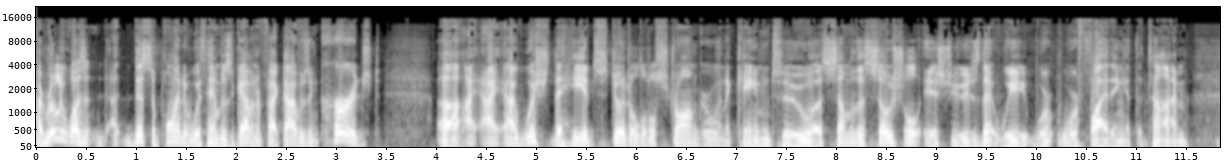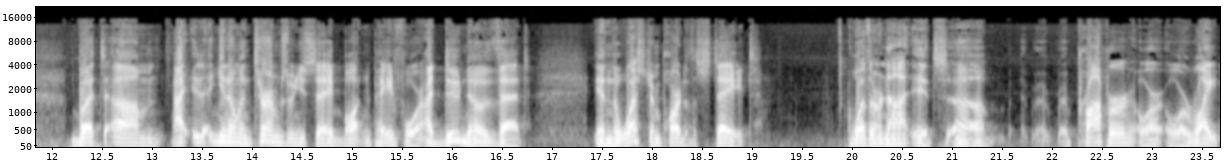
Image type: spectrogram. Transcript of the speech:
I really wasn't uh, disappointed with him as governor. In fact, I was encouraged. Uh, I, I, I, wish that he had stood a little stronger when it came to uh, some of the social issues that we were, were fighting at the time. But um, I, you know, in terms when you say bought and paid for, I do know that in the western part of the state, whether or not it's uh, proper or, or right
